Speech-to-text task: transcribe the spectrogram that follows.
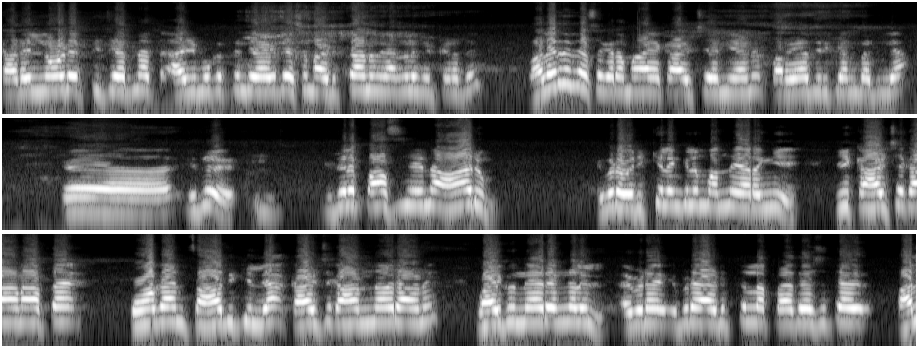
കടലിനോട് എത്തിച്ചേർന്ന അഴിമുഖത്തിന്റെ ഏകദേശം അടുത്താണ് ഞങ്ങൾ നിൽക്കുന്നത്. വളരെ രസകരമായ കാഴ്ച തന്നെയാണ്. പറയാതിരിക്കാൻ പറ്റില്ല. ഇത് ഇതിൽ പാസ് ചെയ്യുന്ന ആരും ഇവിടെ ഒരിക്കലെങ്കിലും വന്ന് ഇറങ്ങി ഈ കാഴ്ച കാണാത്ത പോകാൻ സാധിക്കില്ല. കാഴ്ച കാണുന്നവരാണ് വൈകുന്നേരങ്ങളിൽ ഇവിടെ ഇവിടെ അടുത്തുള്ള പ്രദേശത്തെ പല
